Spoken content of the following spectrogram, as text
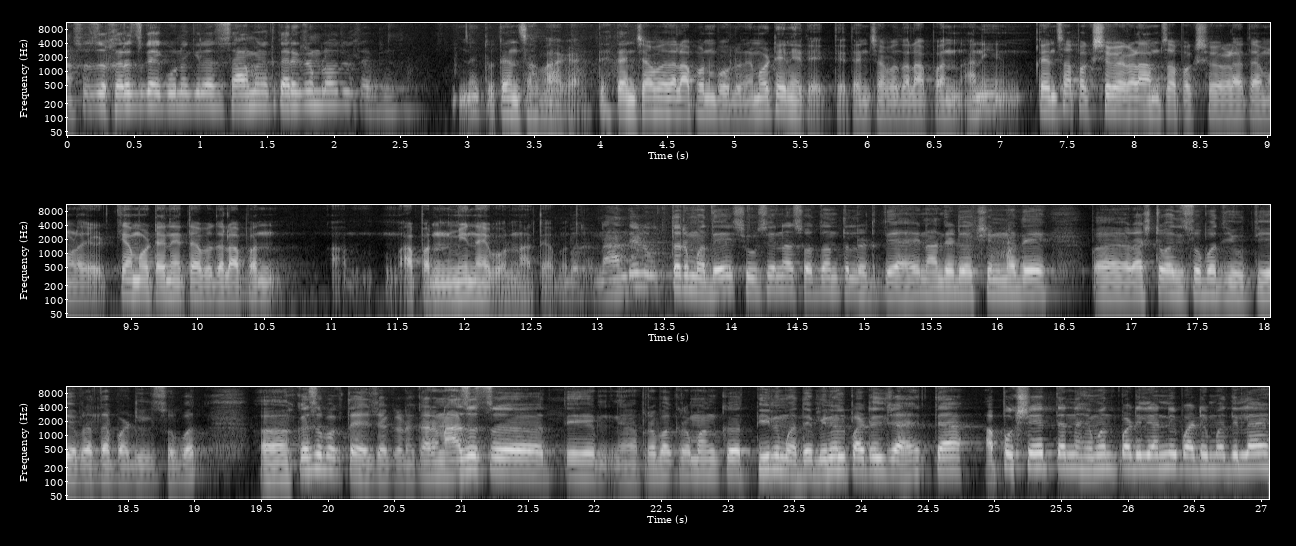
असं जर खरंच काही कोणी केलं सहा महिन्यात कार्यक्रम लावतील साहेब. नाही तो त्यांचा भाग आहे. ते त्यांच्याबद्दल आपण बोलू नये. मोठे नेते आहेत ते त्यांच्याबद्दल आपण आणि त्यांचा पक्ष वेगळा आमचा पक्ष वेगळा त्यामुळे इतक्या मोठ्या नेत्याबद्दल आपण आपण मी नाही बोलणार त्याबद्दल. नांदेड उत्तरमध्ये शिवसेना स्वतंत्र लढते आहे. नांदेड दक्षिणमध्ये अ, राष्ट्रवादीसोबत युती आहे प्रताप पाटील सोबत अ, कसं बघता याच्याकडं? कारण आजच अ, ते अ, प्रभाग क्रमांक तीनमध्ये मिनल पाटील जे आहेत त्या अपक्ष आहेत. त्यांना हेमंत पाटील यांनी पाठिंबा दिला आहे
